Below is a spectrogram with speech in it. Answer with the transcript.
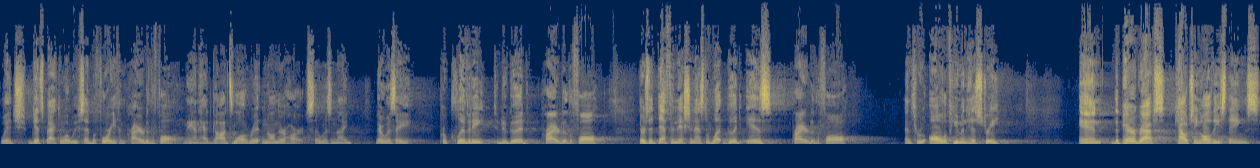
which gets back to what we've said before, even prior to the fall. Man had God's law written on their hearts. There was, an, there was a proclivity to do good prior to the fall. There's a definition as to what good is prior to the fall and through all of human history. And the paragraphs couching all these things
